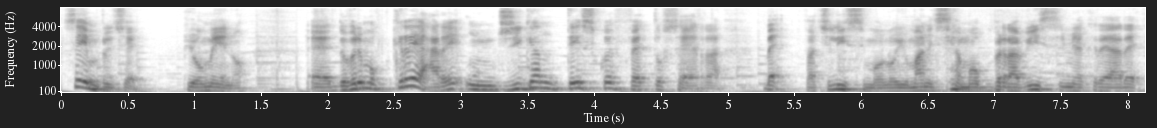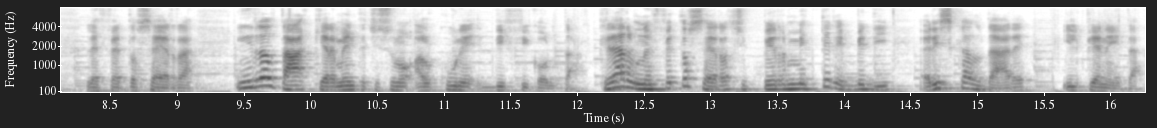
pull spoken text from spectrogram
Semplice, più o meno. Eh, dovremmo creare un gigantesco effetto serra Beh, facilissimo, noi umani siamo bravissimi a creare l'effetto serra. In realtà, chiaramente ci sono alcune difficoltà. Creare un effetto serra ci permetterebbe di riscaldare il pianeta.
